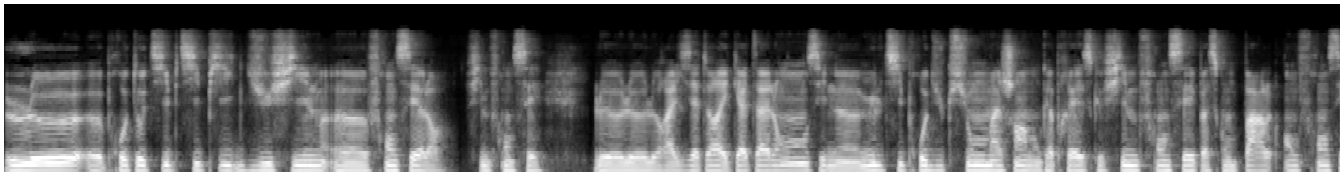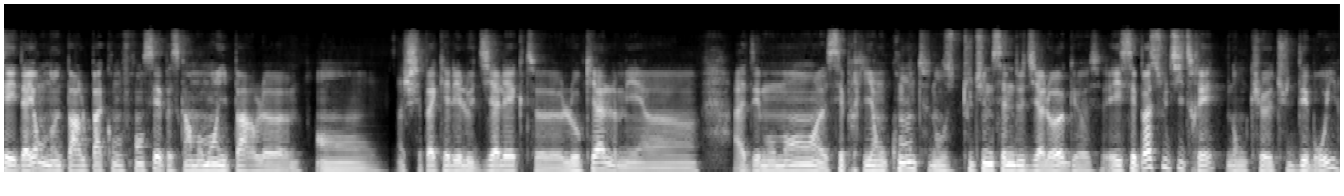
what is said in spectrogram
le prototype typique du film euh, français. Alors film français. Le, le, le réalisateur est catalan, c'est une multiproduction, machin. Donc après, est-ce que film français parce qu'on parle en français? Et d'ailleurs, on ne parle pas qu'en français parce qu'à un moment, il parle euh, en, je sais pas quel est le dialecte euh, local, mais euh, à des moments, c'est pris en compte dans toute une scène de dialogue et c'est pas sous-titré, donc tu te débrouilles.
